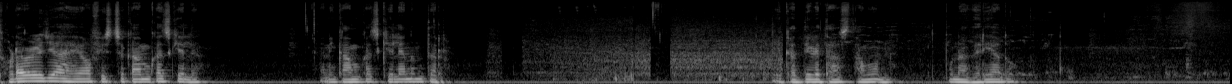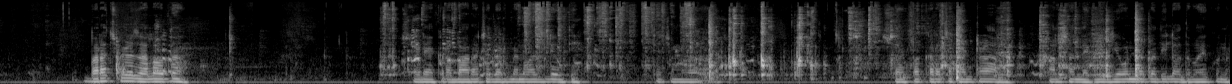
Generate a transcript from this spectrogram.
थोडा वेळ जे आहे ऑफिसचं कामकाज केलं. आणि कामकाज केल्यानंतर का दीड तास थांबून पुन्हा घरी आलो. बराच वेळ झाला होता. साडे अकरा बाराच्या दरम्यान वाजले होते. त्याच्यामुळं स्वयंपाक करायचा कंटाळा आला. काल संध्याकाळी जेवण डबा दिला होता बायकोनं.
